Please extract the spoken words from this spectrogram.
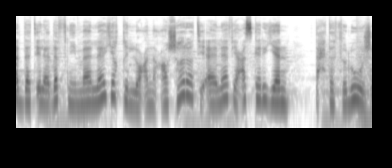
أدت إلى دفن ما لا يقل عن عشرة آلاف عسكري تحت الثلوج.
